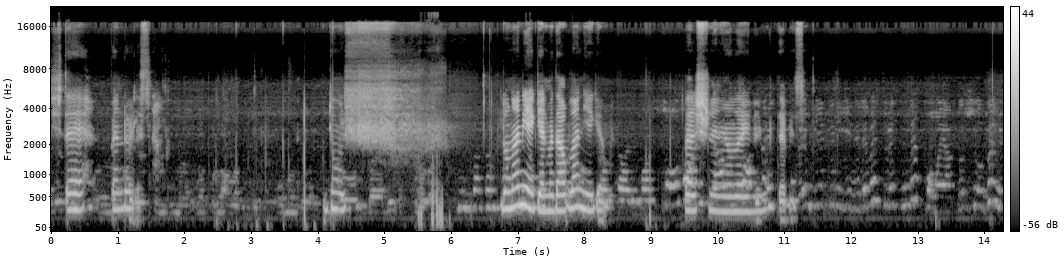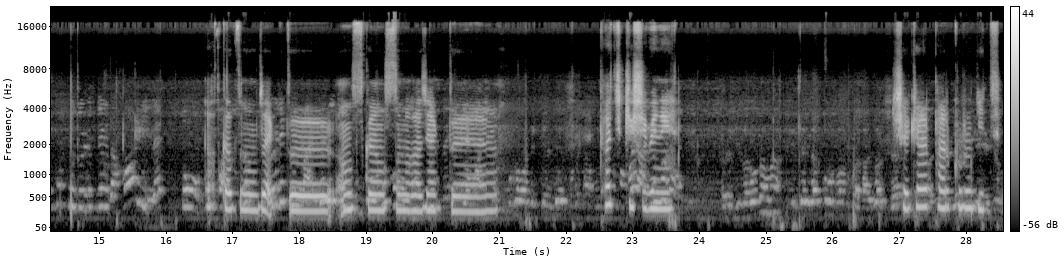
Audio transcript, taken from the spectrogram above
İşte ben de öylesine aldım. Luna niye gelmedi? Abla niye gelmedi? Ben şunun yanına gideyim de biz. Az kalsın olacaktı. Az kalsın olacaktı. Kaç kişi beni şeker parkuru git.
